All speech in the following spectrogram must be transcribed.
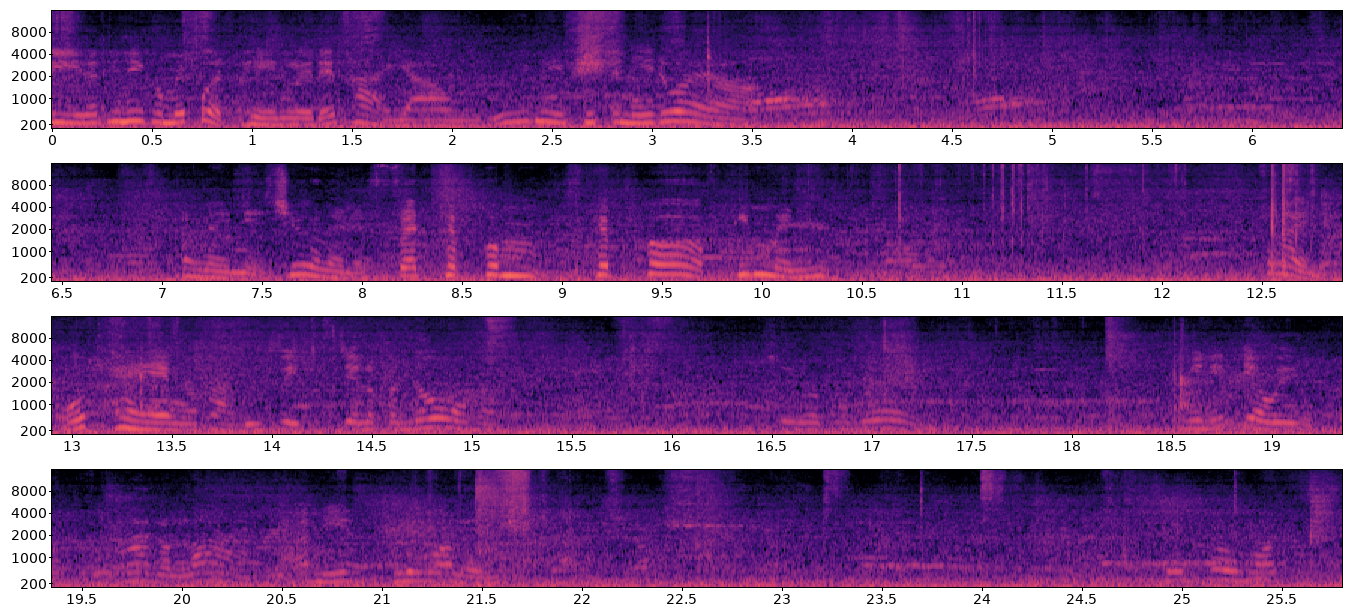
ดีนะที่นี่เขาไม่เปิดเพลงเลยได้ถ่ายยาวเลยอุ๊ยมีพริกอันนี้ด้วยอะ อะไรเนี่ย ชื่ออะไรเนี่ย red pepper pepper piment เท่าไหร่เนี่ย โอ้แพงอะค่ะ ดูสิ เจลาปาโน่ค่ะเซโรพาโบมีนิดเดียวเอง5ดอลลาร์ อันนี้เขาเรียกว่าอะไร เซโรวัตเซ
